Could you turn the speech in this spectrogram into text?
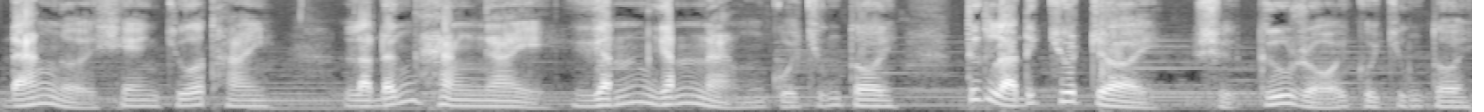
Đáng ngợi khen Chúa thay là đấng hàng ngày gánh gánh nặng của chúng tôi, tức là Đức Chúa Trời, sự cứu rỗi của chúng tôi.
